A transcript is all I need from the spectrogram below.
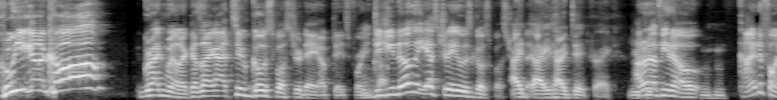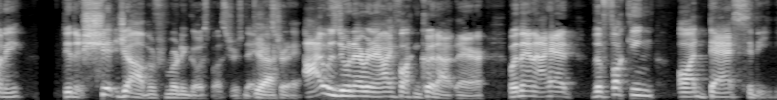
Who you gonna call? Greg Miller, because I got two Ghostbuster Day updates for you. Did you know that yesterday was Ghostbuster I, Day? I, I did, Greg. You I don't know if you know, Mhm. kind of funny, did a shit job of promoting Ghostbusters Day Yeah. yesterday. I was doing everything I fucking could out there, but then I had the fucking audacity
